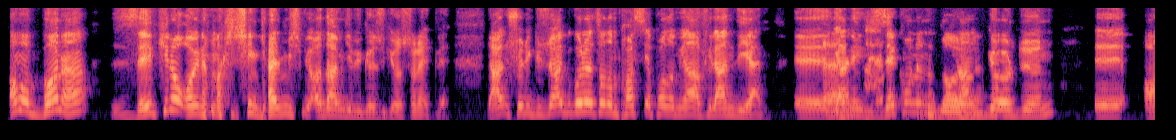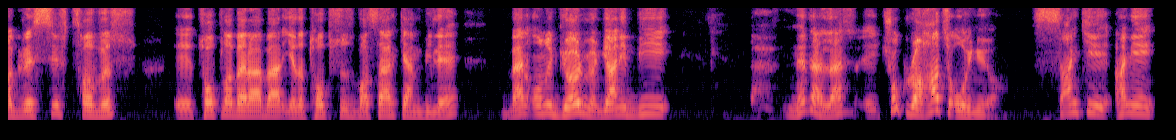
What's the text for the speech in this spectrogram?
Ama bana zevkine oynamak için gelmiş bir adam gibi gözüküyor sürekli. Yani şöyle güzel bir gol atalım, pas yapalım ya filan diyen. Ee, evet. Yani Zeko'nun gördüğün e, agresif tavır e, topla beraber ya da topsuz basarken bile ben onu görmüyorum. Yani bir ne derler? E, çok rahat oynuyor. Sanki hani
